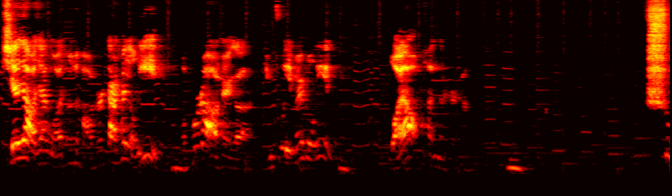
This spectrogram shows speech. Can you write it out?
邪教煎饼果子挺好吃，但是它有一点，我不知道这个你们注意没注意过。我要喷的是什么？嗯，树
